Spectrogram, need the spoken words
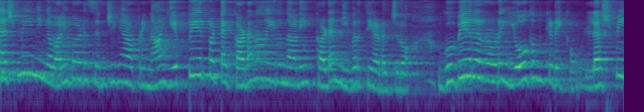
லக்ஷ்மியை நீங்கள் வழிபாடு செஞ்சீங்க அப்படின்னா எப்பேற்பட்ட கடனாக இருந்தாலும் கடன் நிவர்த்தி அடைஞ்சிரும். குபேரரோட யோகம் கிடைக்கும். லக்ஷ்மி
